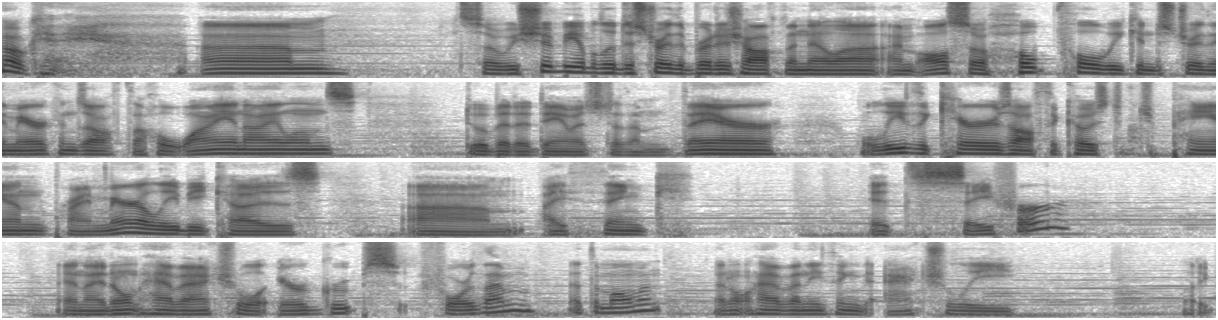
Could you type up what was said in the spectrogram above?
Okay. Um, so we should be able to destroy the British off Manila. I'm also hopeful we can destroy the Americans off the Hawaiian Islands. Do a bit of damage to them there. We'll leave the carriers off the coast of Japan primarily because um, I think it's safer and I don't have actual air groups for them at the moment. I don't have anything to actually like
